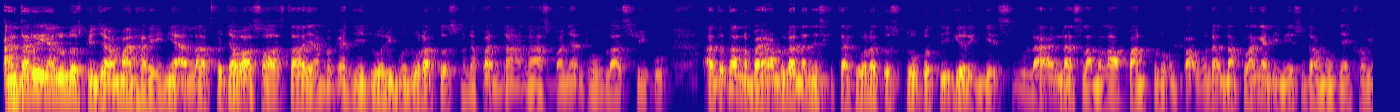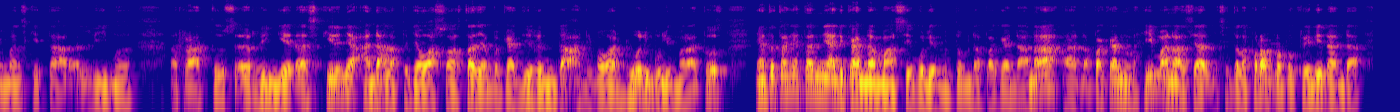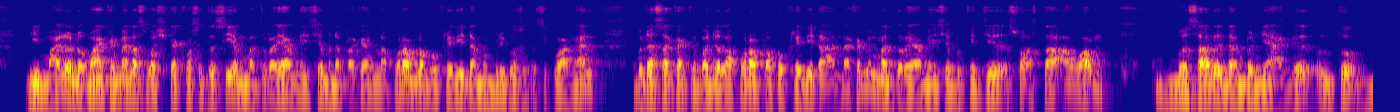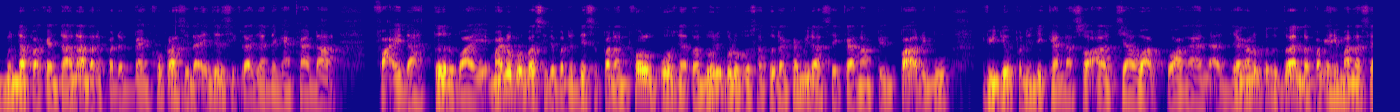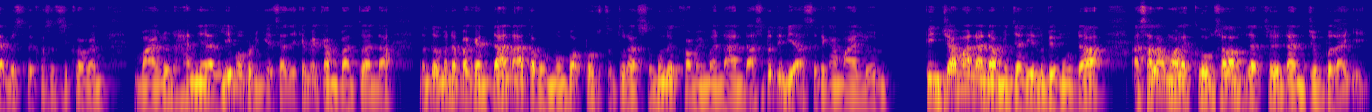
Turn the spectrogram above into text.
Antara yang lulus pinjaman hari ini adalah pejabat swasta yang bergaji 2,200 mendapat dana sebanyak 12,000. Uh, Tuan-tuan, bayaran bulanannya sekitar RM223 sebulan dan selama 84 bulan dan pelanggan ini sudah mempunyai komitmen sekitar RM500. Uh, Sekiranya anda adalah pejabat swasta yang bergaji rendah di bawah 2,500, yang tertanya-tanya adakah anda masih boleh untuk mendapatkan dana, uh, dapatkan himan nasihat setelah laporan pelapor kredit anda di Mylon.my. Kami adalah sebuah syarikat konsultasi yang membantu rakyat Malaysia mendapatkan laporan pelapor kredit dan memberi konsultasi kewangan berdasarkan kepada laporan pelapor kredit anda. Kami membantu rakyat Malaysia bekerja swasta awam bersara dan berniaga untuk mendapatkan dana daripada bank, koperasi dan agensi kerajaan dengan kadar faedah terbaik. Milo beroperasi daripada Desa Padan Kuala sejak tahun 2021 dan kami dah hasilkan hampir 4,000 video pendidikan dan soal jawab kewangan. Uh, Jangan lupa tuan-tuan dapatkan himan nasihat beserta konsultasi kewangan Milo hanya RM50 saja. Kami akan membantu anda untuk mendapatkan dana atau membuat persetuturan semula komitmen anda. Seperti biasa dengan Milo, pinjaman anda menjadi lebih mudah. Assalamualaikum, salam sejahtera dan jumpa lagi.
